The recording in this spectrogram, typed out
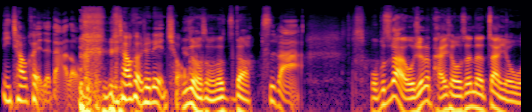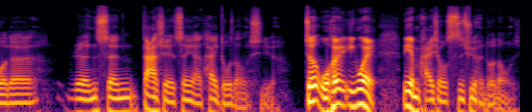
你翘课也在打喽，你翘课去练球。你怎么什么都知道？是吧？我不知道，我觉得排球真的占有我的人生大学生涯太多东西了，就我会因为练排球失去很多东西，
